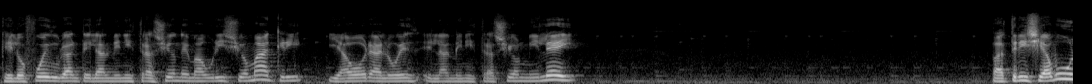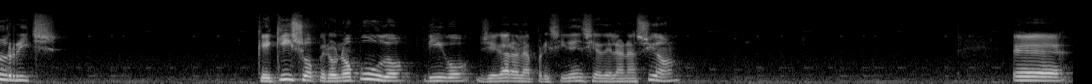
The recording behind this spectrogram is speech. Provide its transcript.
que lo fue durante la administración de Mauricio Macri y ahora lo es en la administración Milei, Patricia Bullrich, que quiso pero no pudo, digo, llegar a la presidencia de la nación, eh,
